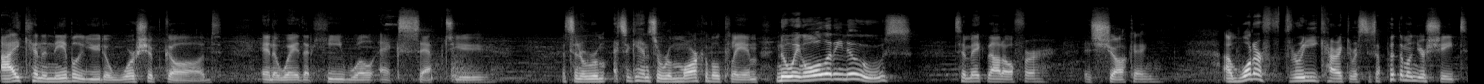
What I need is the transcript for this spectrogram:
I can enable you to worship God in a way that He will accept you. It's, an, it's again, it's a remarkable claim. Knowing all that He knows to make that offer is shocking. And what are three characteristics? I put them on your sheet.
